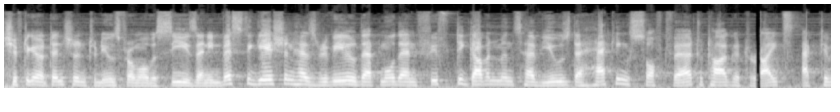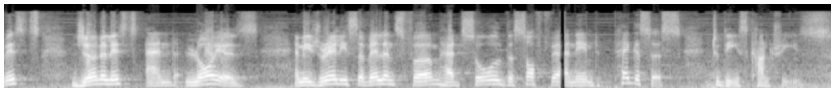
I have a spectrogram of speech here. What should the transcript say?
Shifting our attention to news from overseas, an investigation has revealed that more than 50 governments have used a hacking software to target rights activists, journalists and lawyers. An Israeli surveillance firm had sold the software named Pegasus to these countries.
